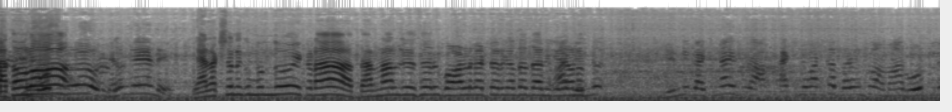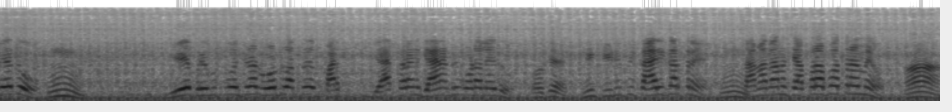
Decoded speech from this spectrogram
గతంలో ఎలక్షన్కి ముందు ఇక్కడ ధర్నాలు చేశారు గోడలు కట్టారు కదా దానికి ఏమన్నా ఎన్ని- కట్టినా ఇప్పుడు కట్టిన వంట పెరుగుతాం మా రోడ్లు లేదు. ఏ ప్రభుత్వం వచ్చినా రోడ్లు వస్తాయి వేస్తారని గ్యారంటీ కూడా లేదు. ఓకే. నేను టీడీపీ కార్యకర్తనే. సమాధానం చెప్పలేకపోతున్నాం మేము. ఆ,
